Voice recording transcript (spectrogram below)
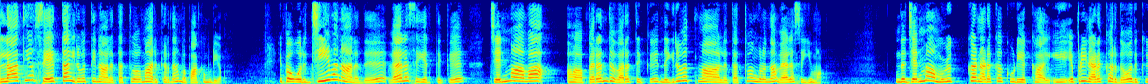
எல்லாத்தையும் சேர்த்தா இருபத்தி நாலு தத்துவமாக இருக்கிறத நம்ம பார்க்க முடியும். இப்போ ஒரு ஜீவனானது வேலை செய்யறதுக்கு ஜென்மாவா பிறந்து வரத்துக்கு இந்த இருபத்தி நாலு தத்துவங்களும் தான் வேலை செய்யுமா? இந்த ஜென்மா முழுக்க நடக்கக்கூடிய கா எப்படி நடக்கிறதோ அதுக்கு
